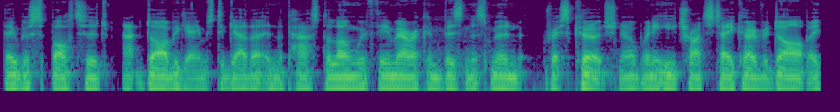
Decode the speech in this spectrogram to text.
They were spotted at Derby games together in the past, along with the American businessman Chris Kirchner when he tried to take over Derby.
